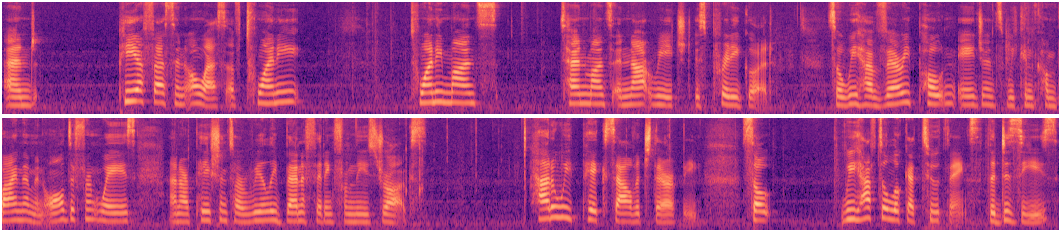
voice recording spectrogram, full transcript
and PFS and OS of 20, 20 months 10 months and not reached is pretty good. So we have very potent agents. We can combine them in all different ways, and our patients are really benefiting from these drugs. How do we pick salvage therapy? So we have to look at two things. The disease,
